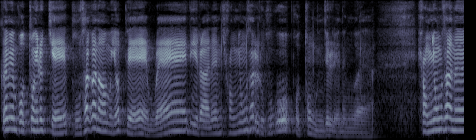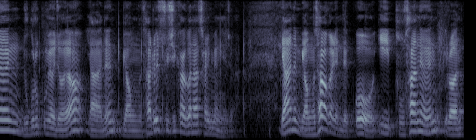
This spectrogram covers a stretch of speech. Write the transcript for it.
그러면 보통 이렇게 부사가 나오면 옆에 ready라는 형용사를 두고 보통 문제를 내는 거예요. 형용사는 누구를 꾸며줘요? 야는 명사를 수식하거나 설명해줘요. 야는 명사와 관련됐고 이 부사는 이런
